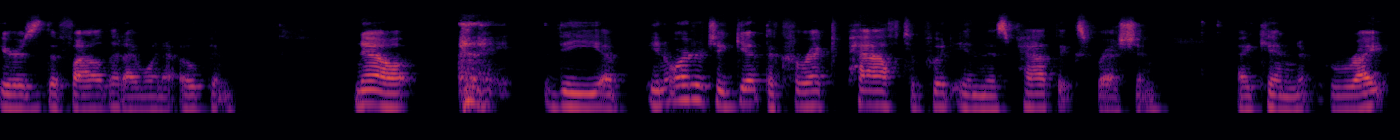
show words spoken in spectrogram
here's the file that I want to open. Now, the uh, in order to get the correct path to put in this path expression, I can right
